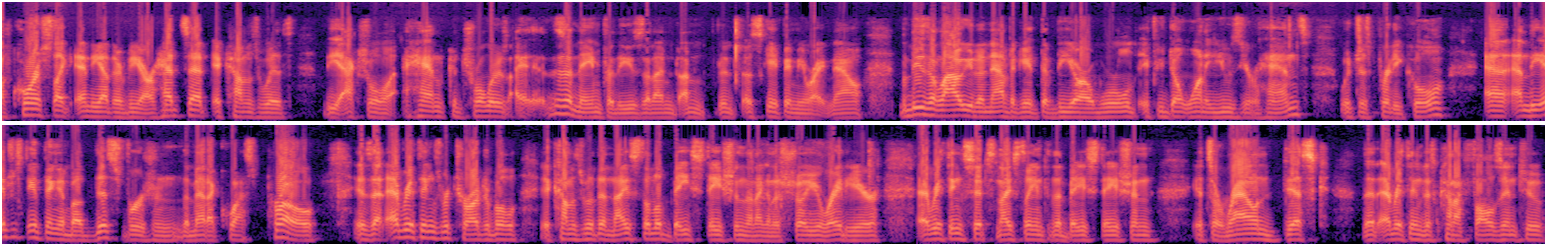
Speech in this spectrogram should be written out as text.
Of course, like any other VR headset, it comes with the actual hand controllers. I, there's a name for these that I'm, I'm escaping me right now, but these allow you to navigate the VR world if you don't want to use your hands, which is pretty cool. And, and the interesting thing about this version, the Meta Quest Pro, is that everything's rechargeable. It comes with a nice little base station that I'm going to show you right here. Everything sits nicely into the base station. It's a round disc that everything just kind of falls into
